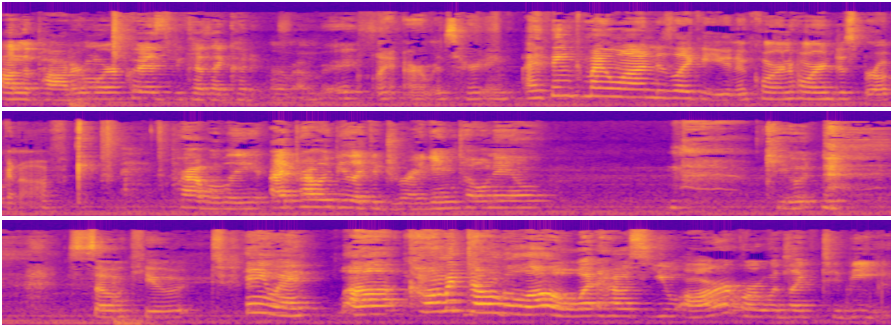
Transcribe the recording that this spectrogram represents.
on the Pottermore quiz because I couldn't remember. My arm is hurting. I think my wand is like a unicorn horn just broken off. Probably. I'd probably be like a dragon toenail. Cute. So cute. anyway, uh, comment down below what house you are or would like to be.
